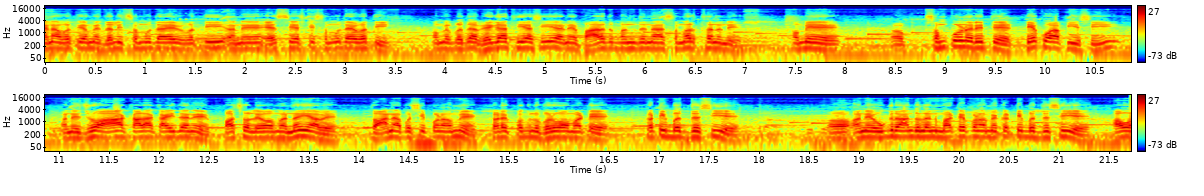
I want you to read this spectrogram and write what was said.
એના વતી અમે દલિત સમુદાય વતી અને એસસી એસટી સમુદાય વતી અમે બધા ભેગા થયા છીએ અને ભારત બંધના સમર્થનને અમે સંપૂર્ણ રીતે ટેકો આપીએ છીએ અને જો આ કાળા કાયદાને પાછો લેવામાં નહીં આવે, તો આના પછી પણ અમે કડક પગલું ભરવા માટે કટિબદ્ધ છીએ. અને ઉગ્ર આંદોલન માટે પણ અમે કટિબદ્ધ છીએ. આવો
